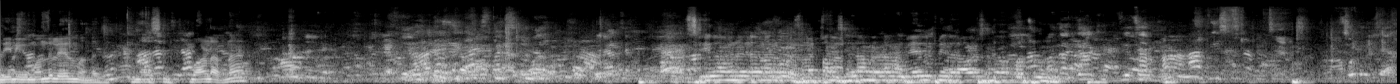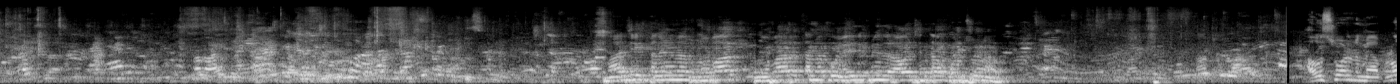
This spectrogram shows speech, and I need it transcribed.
దీనికి మందు లేదు మన దగ్గర. బాగున్నారనా శ్రీరామరెడ్డి వేదిక మీద రావాల్సిందిగా మాజీ కన్వీనర్ ముబారక్ ముబారక్ అన్నకు వేదిక మీద రావాల్సిందిగా కూర్చున్నారు హౌస్ హోల్డ్ మ్యాప్లో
